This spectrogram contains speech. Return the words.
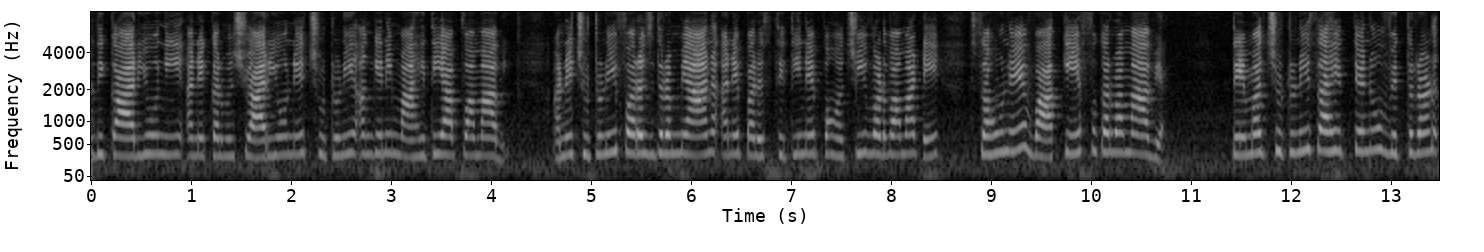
અધિકારીઓની અને કર્મચારીઓને ચૂંટણી અંગેની માહિતી આપવામાં આવી અને ચૂંટણી ફરજ દરમિયાન અને પરિસ્થિતિને પહોંચી વળવા માટે સહુને વાકેફ કરવામાં આવ્યા. તેમજ ચૂંટણી સાહિત્યનું વિતરણ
